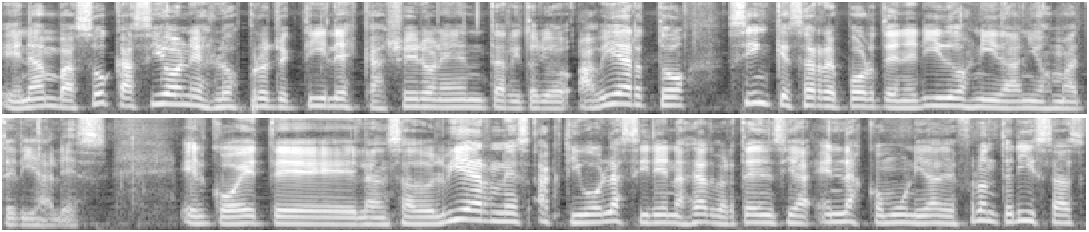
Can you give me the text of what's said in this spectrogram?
En ambas ocasiones los proyectiles cayeron en territorio abierto sin que se reporten heridos ni daños materiales. El cohete lanzado el viernes activó las sirenas de advertencia en las comunidades fronterizas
